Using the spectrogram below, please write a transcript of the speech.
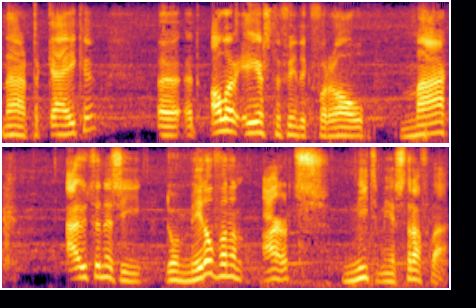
naar te kijken. Uh, het allereerste vind ik vooral maak euthanasie door middel van een arts niet meer strafbaar.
